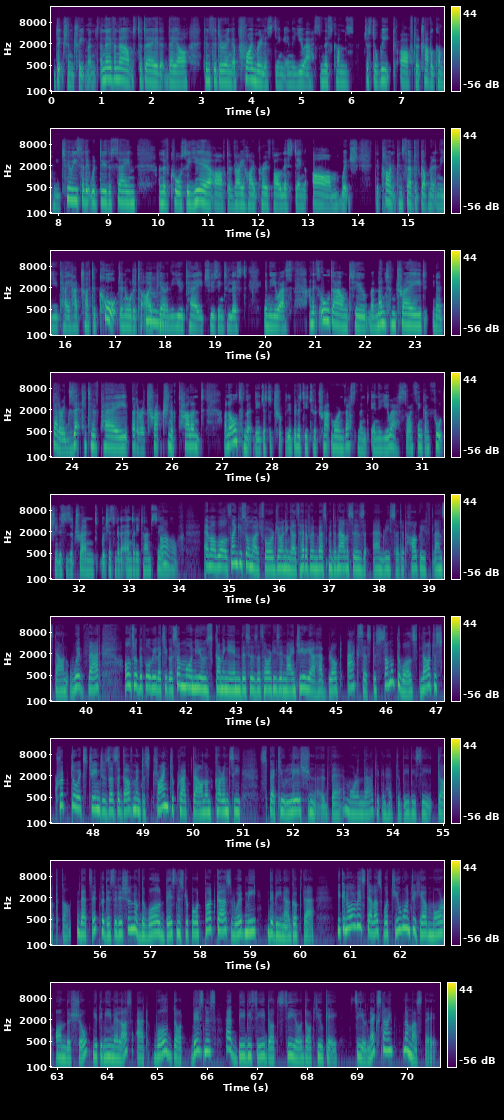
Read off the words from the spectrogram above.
addiction treatment. And they've announced today that they are considering a primary listing in the US. And this comes just a week after travel company TUI said it would do the same. And of course, a year after very high profile listing ARM, which the current Conservative government in the UK had tried to court in order to mm. IPO in the UK, choosing to list in the US. And it's all down to momentum trade, you know, better executive pay, better attraction of talent, and ultimately just tr- the ability to attract more investment in the US. So I think, unfortunately, this is a trend which isn't going to end anytime soon. Oh. Emma Wall, thank you so much for joining us, Head of Investment Analysis and Research at Hargreaves Lansdown. With that, also before we let you go, some more news coming in. This is authorities in Nigeria have blocked access to some of the world's largest crypto exchanges as the government is trying to crack down on currency speculation there. More on that, you can head to bbc.com. That's it for this edition of the World Business Report podcast with me, Devina Gupta. You can always tell us what you want to hear more on the show. You can email us at world.business at bbc.co.uk. See you next time. Namaste.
